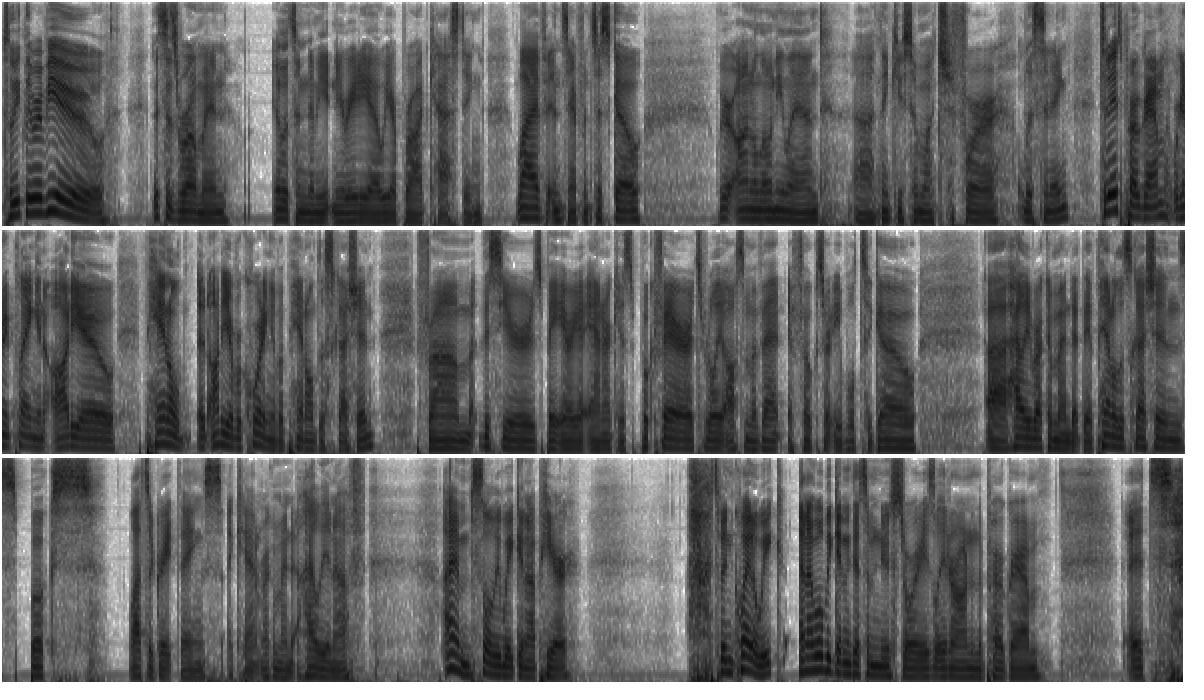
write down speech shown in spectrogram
to Weekly Review. This is Roman. You're listening to Mutiny Radio. We are broadcasting live in San Francisco. We are on Ohlone Land. Uh, thank you so much for listening. Today's program, we're going to be playing an audio panel, an audio recording of a panel discussion from this year's Bay Area Anarchist Book Fair. It's a really awesome event. If folks are able to go, uh, highly recommend it. They have panel discussions, books, lots of great things. I can't recommend it highly enough. I am slowly waking up here. It's been quite a week, and I will be getting to some news stories later on in the program. It's.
